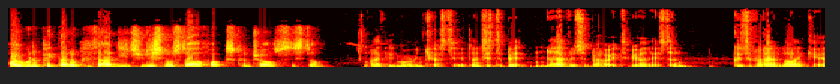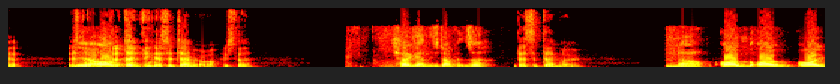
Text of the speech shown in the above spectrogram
I would have picked that up if they had your traditional Star Fox control system. I'd be more interested. I'm just a bit nervous about it, to be honest, and because if I don't like it, there's Yeah, no, I don't think there's a demo up, is there? Say again, you don't think there's a There's a demo. No, I'm, I I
